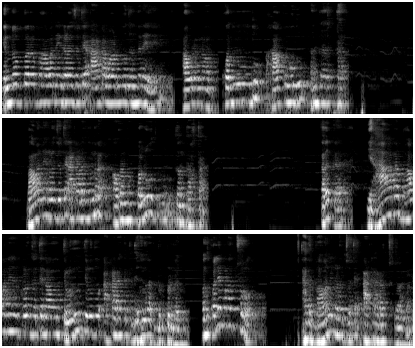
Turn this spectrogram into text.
ಇನ್ನೊಬ್ಬರ ಭಾವನೆಗಳ ಜೊತೆ ಆಟವಾಡುವುದೆಂದರೆ ಅವರನ್ನು ಕೊಂದು ಹಾಕುವುದು ಅಂತ ಅರ್ಥ. ಭಾವನೆಗಳ ಜೊತೆ ಆಟ ಆಡೋದಂದ್ರೆ ಅವರನ್ನು ಕೊಲ್ಲುವುದು ಅಂತ ಅರ್ಥ. ಅದಕ್ಕೆ ಯಾರ ಭಾವನೆಗಳ ಜೊತೆ ನಾವು ತಿಳಿದು ತಿಳಿದು ಆಟ ಆಡಕತ್ತಿದ್ದೀವಿ ಅಂದ್ರೆ ಅದು ಬಿಟ್ಬಿಡ್ಬೇಕು. ಒಂದು ಕೊಲೆ ಮಾಡೋದು ಚಲೋ. ಆದ್ರೆ ಭಾವನೆಗಳ ಜೊತೆ ಆಟ ಆಡೋದು ಚಲೋ ಅಲ್ಲ.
